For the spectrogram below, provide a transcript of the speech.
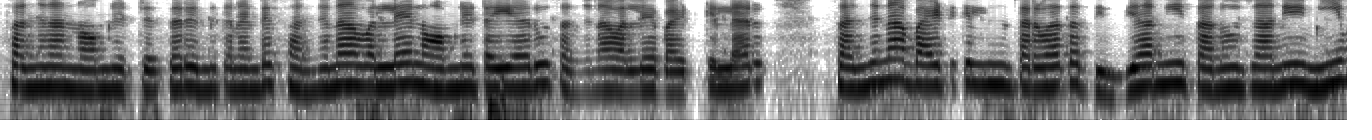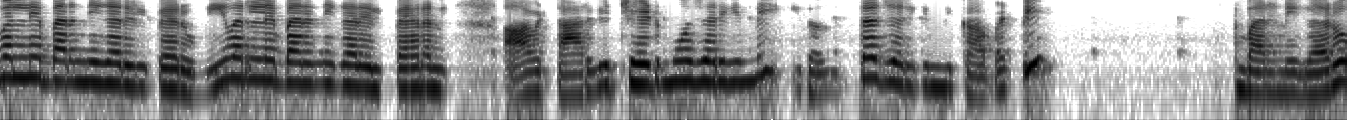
సంజన నామినేట్ చేశారు. ఎందుకనంటే సంజన వల్లే నామినేట్ అయ్యారు. సంజన వల్లే బయటకు వెళ్ళారు సంజన బయటకు వెళ్ళిన తర్వాత దివ్యాని తనుజాని మీ వల్లే భరణి గారు వెళ్ళిపోయారు. మీ వల్లే భరణి గారు వెళ్ళిపోయారని ఆవిడ టార్గెట్ చేయడమో జరిగింది. ఇదంతా జరిగింది కాబట్టి భరణి గారు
